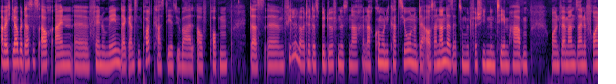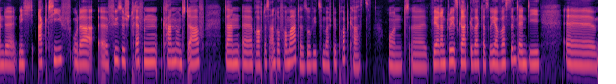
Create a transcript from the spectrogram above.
Aber ich glaube, das ist auch ein äh, Phänomen der ganzen Podcasts, die jetzt überall aufpoppen, dass äh, viele Leute das Bedürfnis nach, nach Kommunikation und der Auseinandersetzung mit verschiedenen Themen haben. Und wenn man seine Freunde nicht aktiv oder äh, physisch treffen kann und darf, dann äh, braucht es andere Formate, so wie zum Beispiel Podcasts. Und äh, während du jetzt gerade gesagt hast, so, ja, was sind denn die äh,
